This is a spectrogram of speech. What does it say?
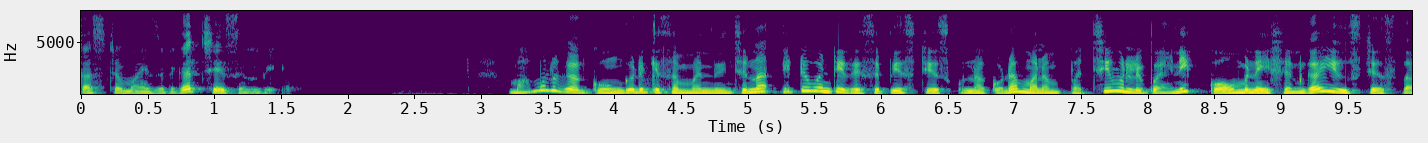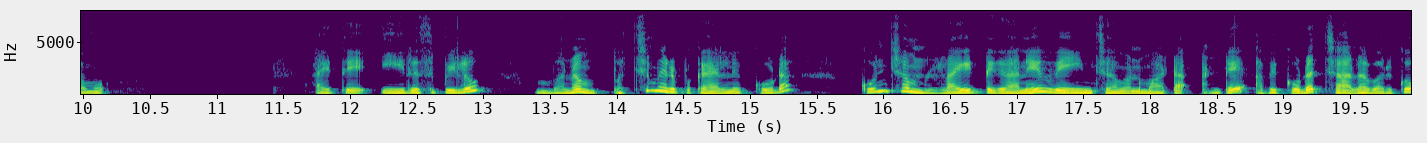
కస్టమైజ్డ్గా చేసింది. మామూలుగా గోంగూరకి సంబంధించిన ఎటువంటి రెసిపీస్ చేసుకున్నా కూడా మనం పచ్చి ఉల్లిపాయని కాంబినేషన్గా యూస్ చేస్తాము. అయితే ఈ రెసిపీలో మనం పచ్చిమిరపకాయలని కూడా కొంచెం లైట్గానే వేయించామన్నమాట. అంటే అవి కూడా చాలా వరకు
